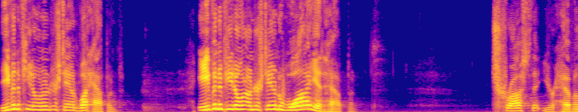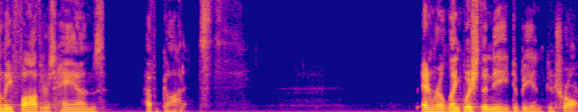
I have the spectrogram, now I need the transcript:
Even if you don't understand what happened, even if you don't understand why it happened, trust that your Heavenly Father's hands have got it. And relinquish the need to be in control.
